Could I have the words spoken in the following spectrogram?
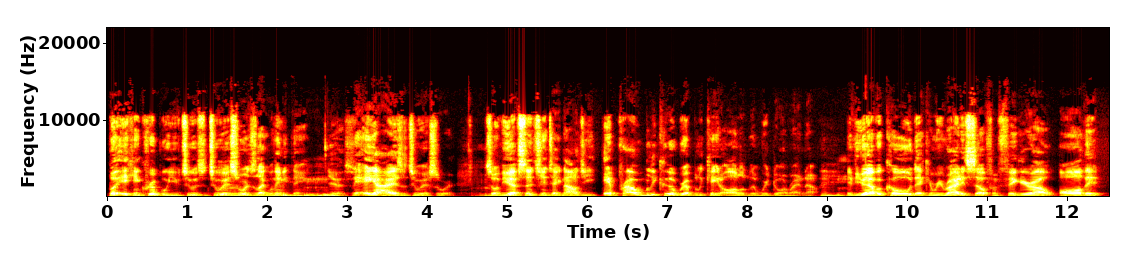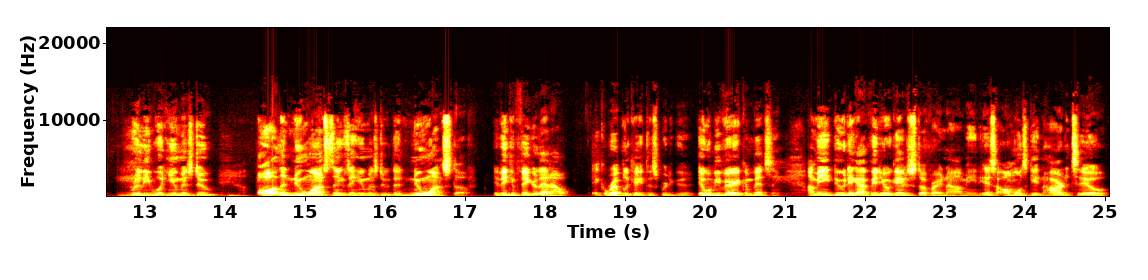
but it can cripple you too. It's a two-edged sword, just like with anything. yes, The AI is a two-edged sword. So if you have sentient technology, it probably could replicate all of that we're doing right now. Mm-hmm. If you have a code that can rewrite itself and figure out all that really what humans do, mm-hmm. all the nuanced things that humans do, the nuanced stuff, if it can figure that out, they could replicate this pretty good. It would be very convincing. I mean, dude, they got video games and stuff right now. I mean, it's almost getting hard to tell,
